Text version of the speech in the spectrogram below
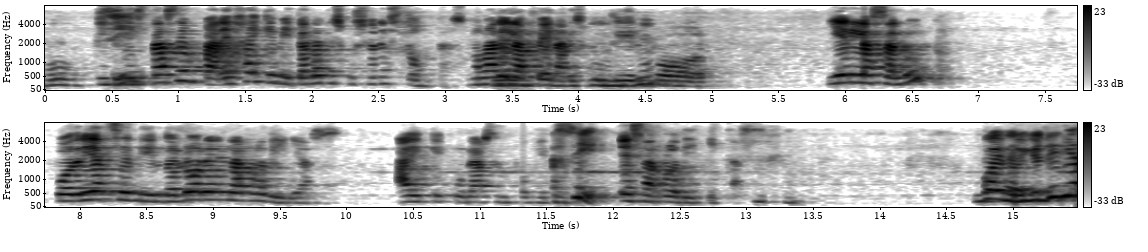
oh, Y si sí. estás en pareja hay que evitar las discusiones tontas. No vale Mm. la pena discutir Ujú. por... Y en la salud, podrías sentir dolor en las rodillas. Hay que curarse un poquito Sí. esas rodillitas. Bueno, yo diría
